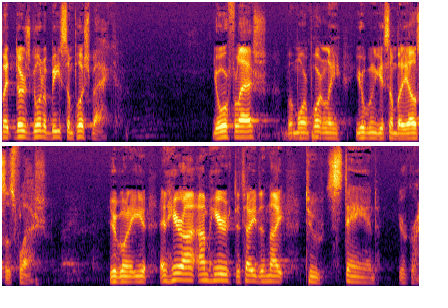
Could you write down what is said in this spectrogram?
But there's going to be some pushback your flesh, but more importantly, you're going to get somebody else's flesh. You're going to eat. And here I, I'm here to tell you tonight to stand your ground.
